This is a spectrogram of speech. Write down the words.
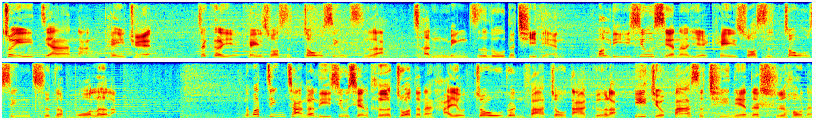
最佳男配角。这个也可以说是周星驰啊成名之路的起点。那么李修贤呢，也可以说是周星驰的伯乐了。那么经常和李修贤合作的呢，还有周润发周大哥了。一九八七年的时候呢。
